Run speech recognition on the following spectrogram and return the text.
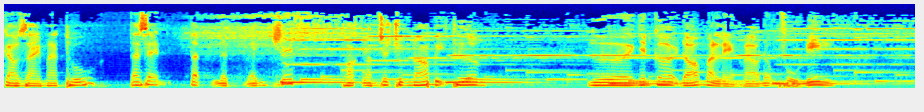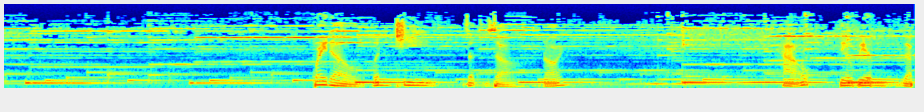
cao dài ma thú, Ta sẽ tận lực đánh chết hoặc làm cho chúng nó bị thương. Người nhân cơ hội đó mà lẻn vào động phủ đi. Quay đầu, Vân Chi giận dò, nói. Hảo, tiêu viêm gập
